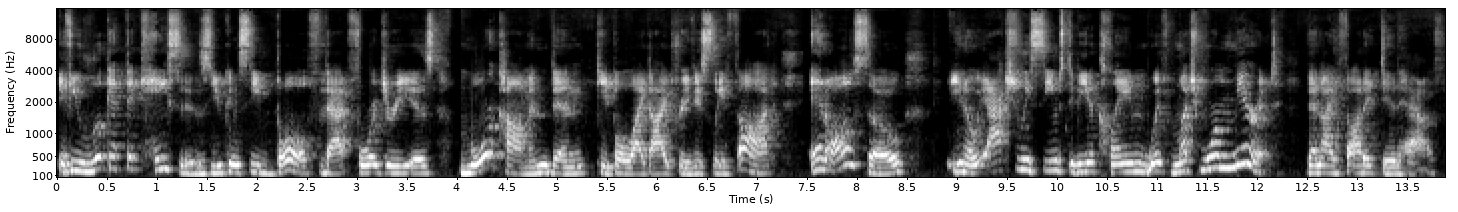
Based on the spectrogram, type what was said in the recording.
If you look at the cases, you can see both that forgery is more common than people like I previously thought, and also, you know, it actually seems to be a claim with much more merit than I thought it did have.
